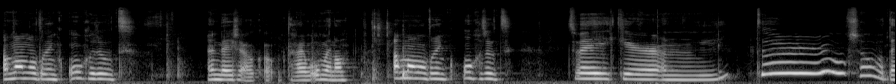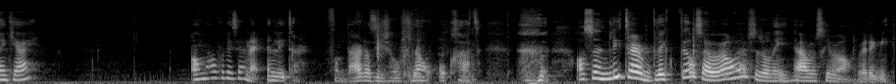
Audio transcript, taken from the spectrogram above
amandeldrink ongezoet. En deze ook. Oh, ik draai hem om en dan amandeldrink ongezoet. Twee keer een liter of zo. Wat denk jij? Anderhalve liter? Nee, een liter. Vandaar dat hij zo snel opgaat. Als een liter blik pils hebben, wel hebben ze dan niet. Nou, misschien wel. Weet ik niet.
